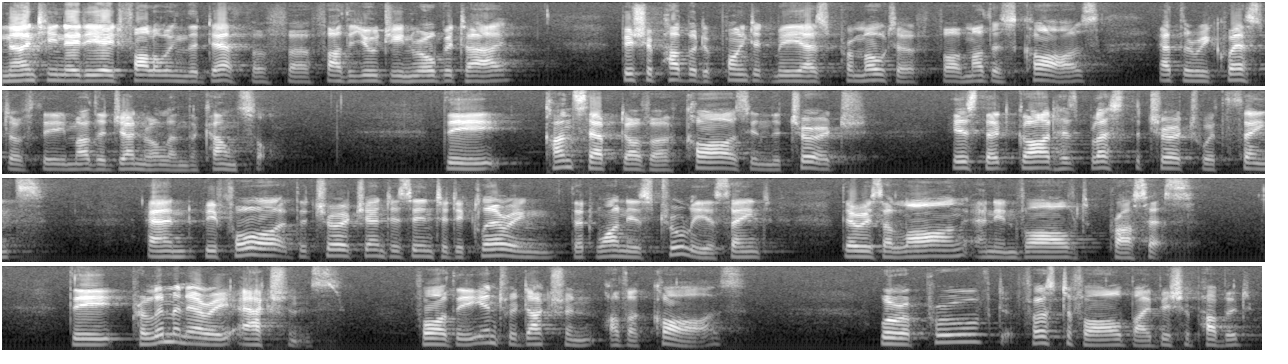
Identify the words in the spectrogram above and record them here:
In 1988, following the death of uh, Father Eugene Robitaille, Bishop Hubbard appointed me as promoter for Mother's Cause at the request of the Mother General and the Council. The concept of a cause in the church is that God has blessed the church with saints, and before the church enters into declaring that one is truly a saint, there is a long and involved process. The preliminary actions for the introduction of a cause were approved, first of all, by Bishop Hubbard,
